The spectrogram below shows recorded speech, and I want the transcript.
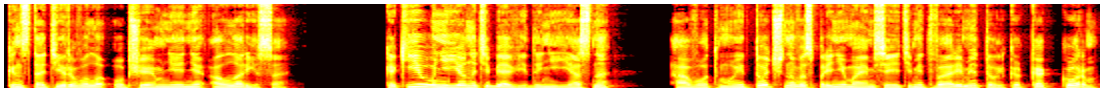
констатировала общее мнение Аллариса. Какие у нее на тебя виды, неясно, а вот мы точно воспринимаемся этими тварями только как корм,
